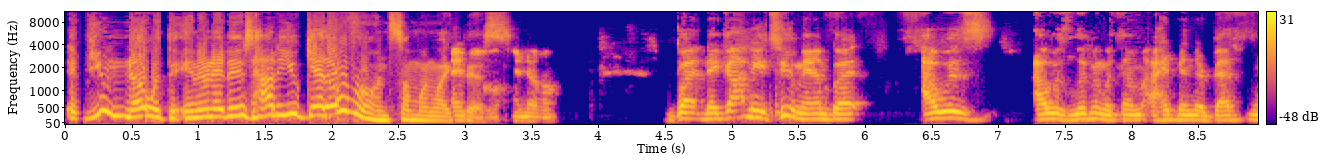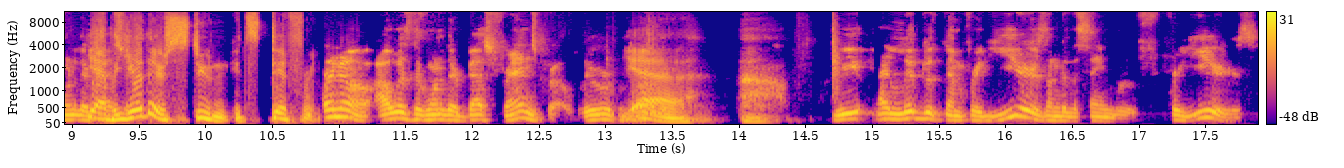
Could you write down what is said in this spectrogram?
if you know what the internet is, how do you get over on someone like I this? Know, I know, but they got me too, man. But I was I was living with them. I had been their best, one of their. Yeah, but you're their student. It's different. No, no, I was the, one of their best friends, bro. We were. Yeah. Ah. we I lived with them for years under the same roof for years.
